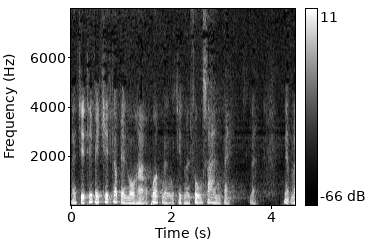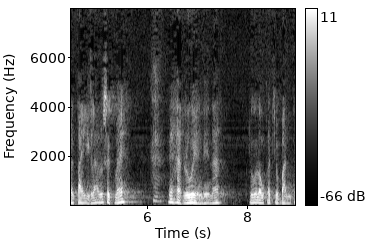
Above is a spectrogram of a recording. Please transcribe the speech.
นะจิตที่ไปคิดก็เป็นโมหะพวกหนึ่งจิตมันฟุ้งซ่านไปนะเนี่ยมันไปอีกแล้วรู้สึกไหมค่ะเนี่ยหัดรู้อย่างนี้นะรู้ลงปัจจุบันไป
